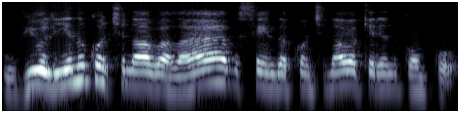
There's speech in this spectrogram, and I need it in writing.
O violino continuava lá, você ainda continuava querendo compor.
